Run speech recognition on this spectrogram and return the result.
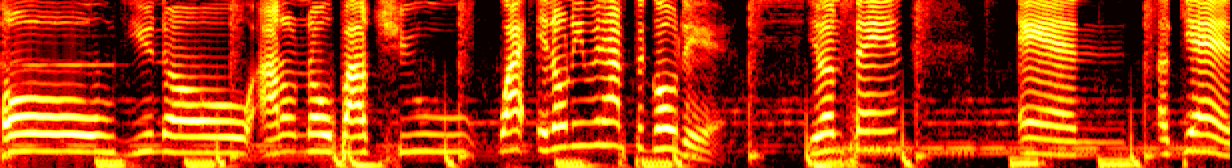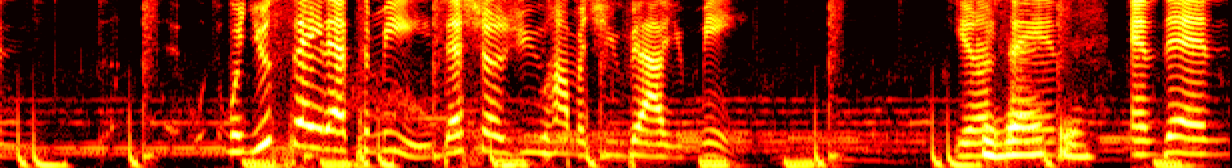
oh, you know, I don't know about you. Why? It don't even have to go there. You know what I'm saying? And again, when you say that to me, that shows you how much you value me. You know what I'm saying? And then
